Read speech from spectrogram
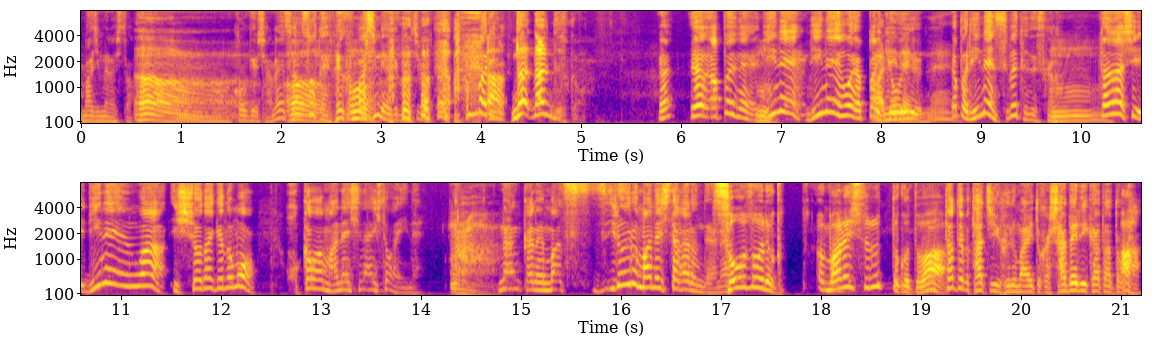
真面目な人、うん。うん。後継者ね。そうだよね。真面目だけど一番あんまりあな何ですか？え？いややっぱりね、理念理念をやっぱり共有、ね。やっぱり理念すべてですから、うん。ただし理念は一緒だけども他は真似しない人がいいね。なんかね、ま、いろいろ真似したがるんだよね。想像力真似するってことは例えば立ち居振る舞いとか喋り方とか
